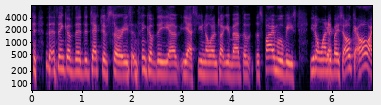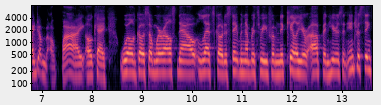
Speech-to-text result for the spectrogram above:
think of the detective stories and think of the, uh, yes, you know what I'm talking about, the, the spy movies. You don't want yeah. anybody to say, okay, oh, I, don't, oh, bye. Okay, we'll go somewhere else now. Let's go to statement number three from Nikhil. You're up. And here's an interesting,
